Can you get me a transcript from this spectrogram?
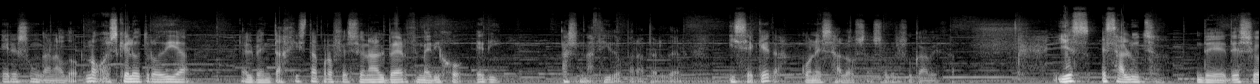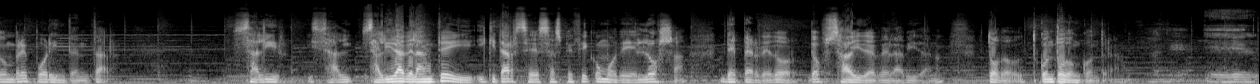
eres un ganador. No, es que el otro día el ventajista profesional Berth me dijo, Eddie, has nacido para perder. Y se queda con esa losa sobre su cabeza. Y es esa lucha de, ese hombre por intentar salir y salir adelante y, quitarse esa especie como de losa, de perdedor, de outsider de la vida, ¿no? Todo, con todo en contra. Eh,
